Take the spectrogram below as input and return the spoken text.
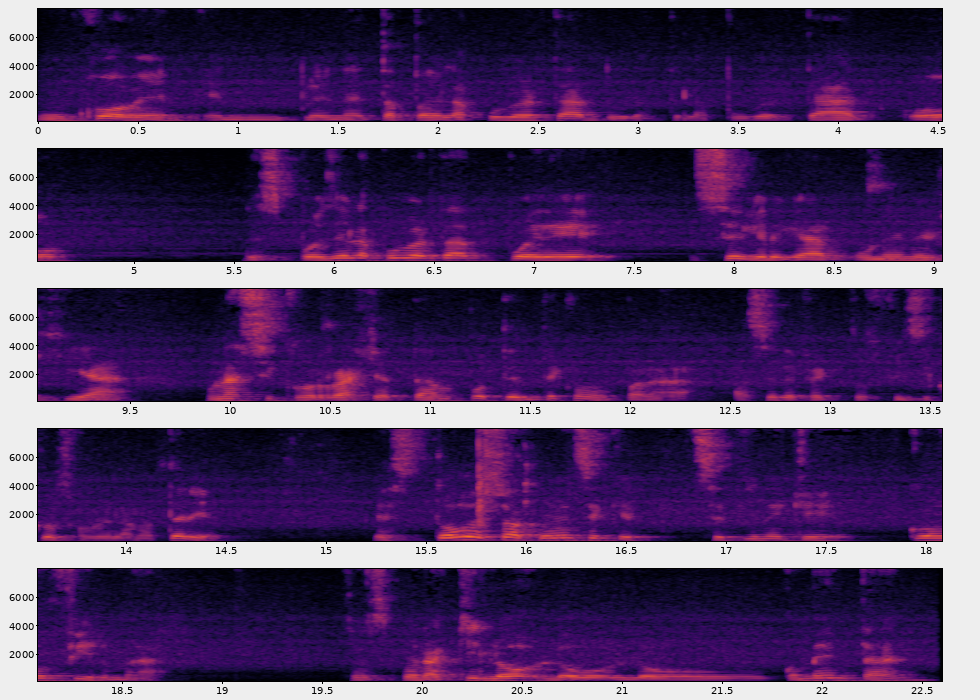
un joven en plena etapa de la pubertad, durante la pubertad o después de la pubertad puede segregar una energía, una psicorragia tan potente como para hacer efectos físicos sobre la materia. Es, todo eso acuérdense que se tiene que confirmar. Entonces, por aquí lo, lo, comentan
